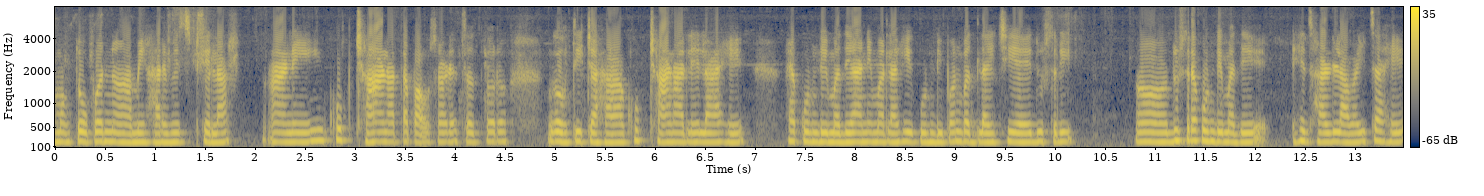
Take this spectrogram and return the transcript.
मग तो पण आम्ही हार्वेस्ट केला. आणि खूप छान आता पावसाळ्याचं तर गवती चहा खूप छान आलेला आहे. ह्या कुंडीमध्ये आणि मला ही कुंडी पण बदलायची आहे. दुसरी दुसऱ्या कुंडीमध्ये हे झाड लावायचं आहे.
